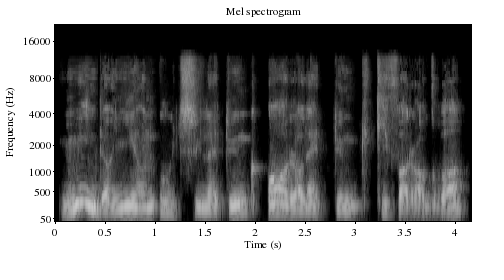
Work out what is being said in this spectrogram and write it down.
mindannyian úgy szünetünk, arra lettünk kifaragva,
